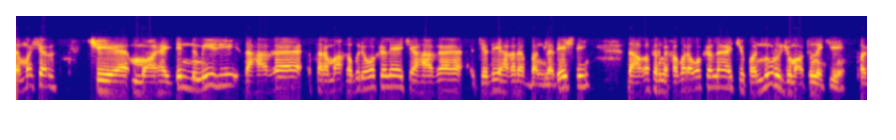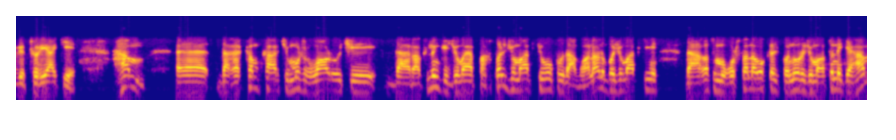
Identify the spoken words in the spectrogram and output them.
د مشر چې معاهدین نومیږي د هغه سره ما خبرې وکړلې چې هغه چې دی هغه د بنگلاديش دی د هغه سره مې خبره وکړله چې په نورو جماعتونو کې په وکټوريا کې هم دغه کم کار چې موږ غواړو چې د راتلونکي جمعه په خپل جماعت کې وکړو د افغانانو په جماعت کې د هغه څه مغوښتنه وکړل په نورو جماعتونو کې هم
